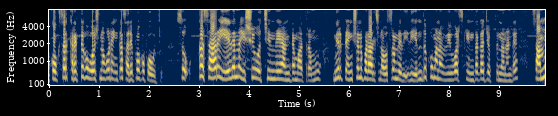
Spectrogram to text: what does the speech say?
ఒక్కొక్కసారి కరెక్ట్గా పోసినా కూడా ఇంకా సరిపోకపోవచ్చు. సో ఒక్కసారి ఏదైనా ఇష్యూ వచ్చింది అంటే మాత్రము మీరు టెన్షన్ పడాల్సిన అవసరం లేదు. ఇది ఎందుకు మన వ్యూవర్స్కి ఇంతగా చెప్తున్నానంటే సమ్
